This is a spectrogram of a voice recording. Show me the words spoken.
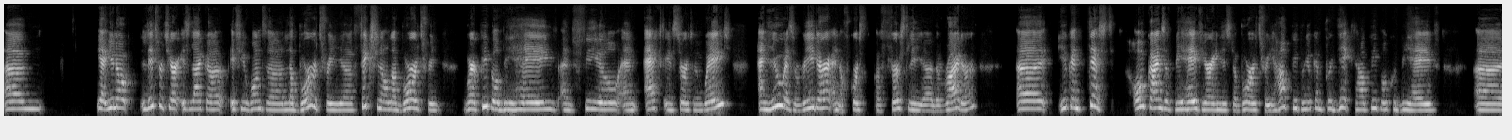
Um, yeah, you know, literature is like a, if you want a laboratory, a fictional laboratory, where people behave and feel and act in certain ways. And you as a reader, and of course, uh, firstly, uh, the writer, uh, you can test all kinds of behavior in this laboratory, how people, you can predict how people could behave. Uh,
